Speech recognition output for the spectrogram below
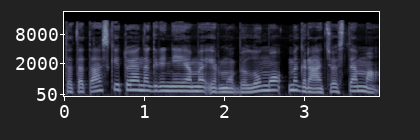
Tad ataskaitoje nagrinėjama ir mobilumo migracijos tema.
